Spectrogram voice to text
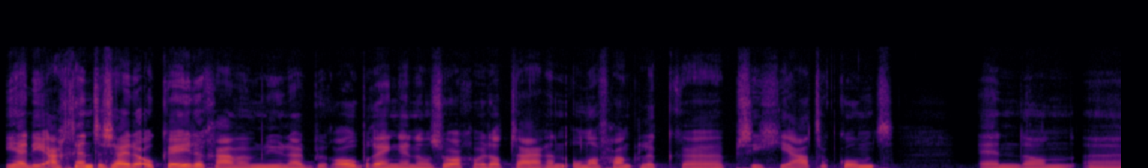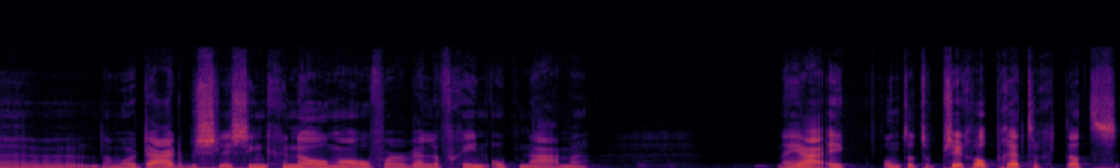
ja, die agenten zeiden: Oké, dan gaan we hem nu naar het bureau brengen. En dan zorgen we dat daar een onafhankelijk uh, psychiater komt. En dan, uh, dan wordt daar de beslissing genomen over wel of geen opname. Nou ja, ik vond het op zich wel prettig dat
